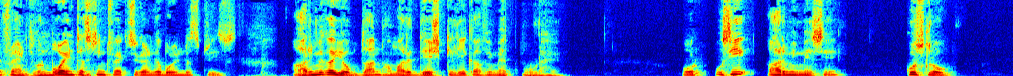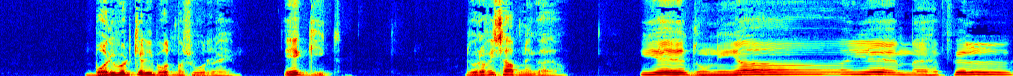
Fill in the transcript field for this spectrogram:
friends one more interesting facts regarding the body industries army का योगदान हमारे देश के लिए काफ़ी महत्वपूर्ण है। और उसी आर्मी में से कुछ लोग बॉलीवुड के लिए बहुत मशहूर रहे। एक गीत जो रफ़ी साहब ने गाया, ये दुनिया, ये महफिल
